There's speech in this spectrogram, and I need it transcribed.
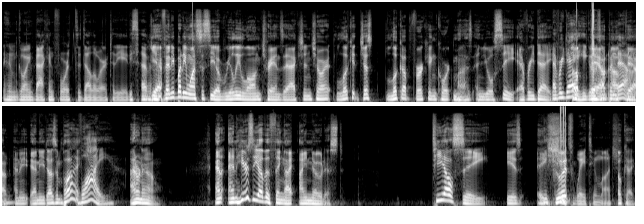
him going back and forth to Delaware to the 87. Yeah, if anybody wants to see a really long transaction chart, look at just look up Furkan Korkmaz and you'll see every day. Every day he goes up and down. and he and he doesn't play. Why? I don't know. And and here's the other thing I, I noticed. TLC is a He good shoots way too much. okay,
